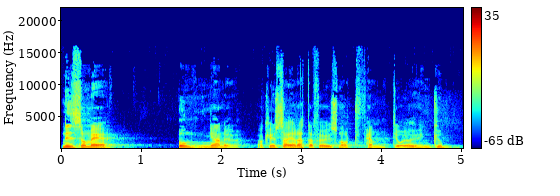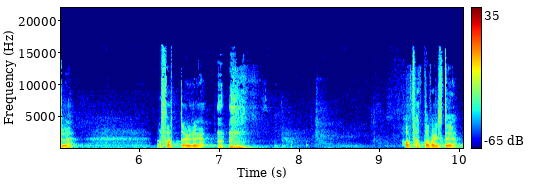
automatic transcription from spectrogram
Ni som är unga nu, jag kan ju säga detta för jag är ju snart 50 år, jag är ju en gubbe. Jag fattar ju det. Jag fattar faktiskt det.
